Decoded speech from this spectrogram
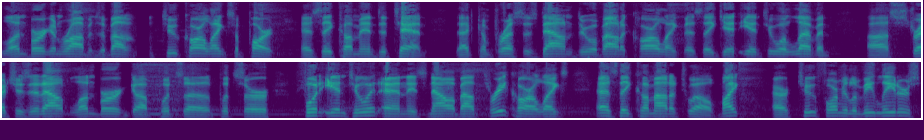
Lundberg and Robbins about two car lengths apart as they come into 10. That compresses down to about a car length as they get into 11. Uh, stretches it out. Lundberg uh, puts uh, puts her foot into it, and it's now about three car lengths as they come out of 12. Mike, our two Formula V leaders,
